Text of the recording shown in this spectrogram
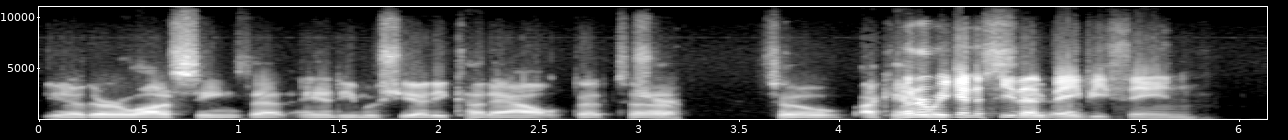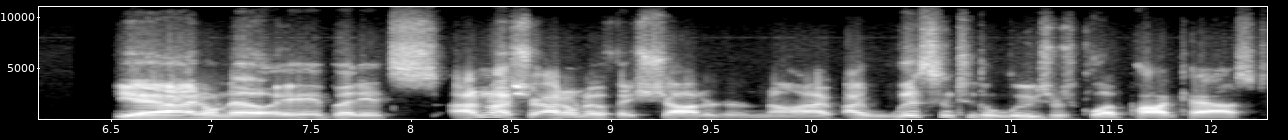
you know there are a lot of scenes that Andy Muschietti cut out. That uh, Sure. so I can't. when are we going to see that baby scene? yeah, I don't know, eh, but it's I'm not sure. I don't know if they shot it or not. I, I listened to the Losers Club podcast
